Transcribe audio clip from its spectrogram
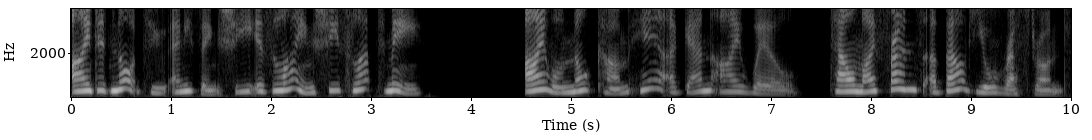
I did not do anything. She is lying. She slapped me. I will not come here again. I will tell my friends about your restaurant.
